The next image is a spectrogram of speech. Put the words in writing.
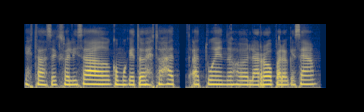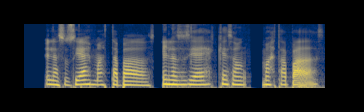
está sexualizado, como que todos estos at- atuendos o la ropa, lo que sea, En las sociedades más tapadas. en las sociedades que son más tapadas,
